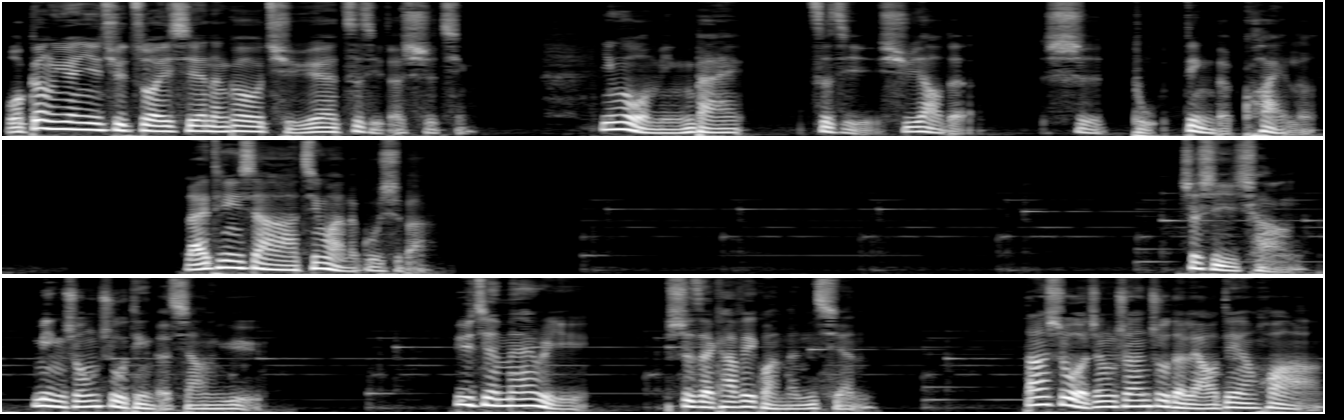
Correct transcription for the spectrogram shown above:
我更愿意去做一些能够取悦自己的事情，因为我明白自己需要的是笃定的快乐。来听一下今晚的故事吧。这是一场命中注定的相遇。遇见 Mary 是在咖啡馆门前，当时我正专注的聊电话，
